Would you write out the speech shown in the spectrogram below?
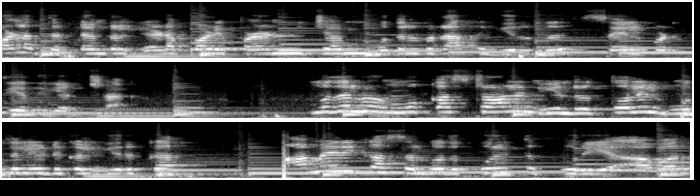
பல திட்டங்கள் எடப்பாடி பழனிசாமி முதல்வராக இருந்து செயல்படுத்தியது என்றார். முதல்வர் மு க ஸ்டாலின் இன்று தொழில் முதலீடுகள் இருக்க அமெரிக்கா செல்வது குறித்து கூறிய அவர்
